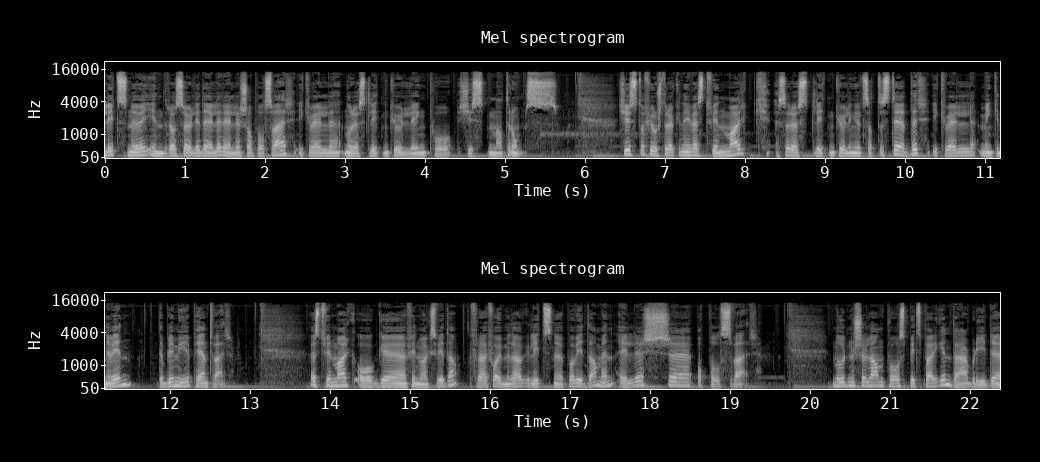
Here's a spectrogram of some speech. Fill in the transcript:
Litt snø i indre og sørlige deler, ellers oppholdsvær. I kveld nordøst liten kuling på kysten av Troms. Kyst- og fjordstrøkene i Vest-Finnmark. Sørøst liten kuling utsatte steder. I kveld minkende vind. Det blir mye pent vær. Øst-Finnmark og eh, Finnmarksvidda. Fra i formiddag litt snø på vidda, men ellers eh, oppholdsvær. Nordensjøland på Spitsbergen, der blir det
